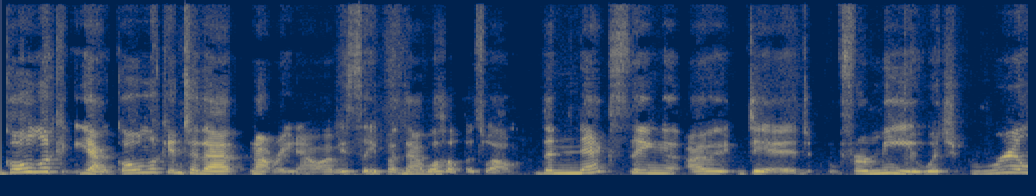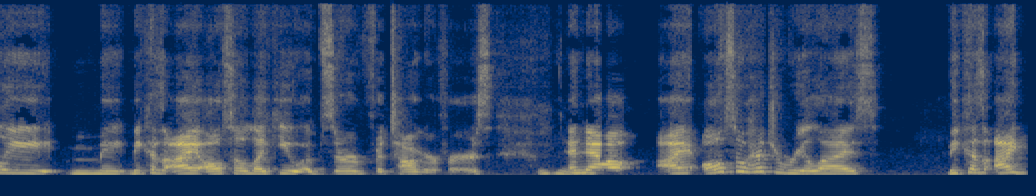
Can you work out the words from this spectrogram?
go look, yeah, go look into that. Not right now, obviously, but that will mm-hmm. help as well. The next thing I did for me, which really made because I also, like you, observe photographers. Mm-hmm. And now I also had to realize because I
